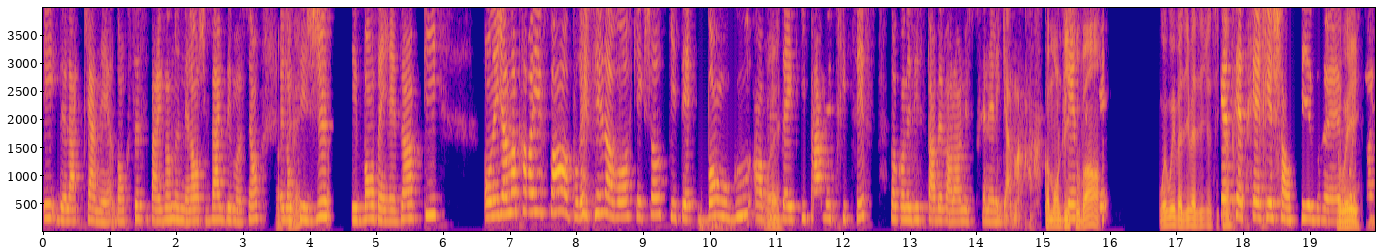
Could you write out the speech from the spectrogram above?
et de la cannelle. Donc, ça, c'est par exemple notre mélange vague d'émotions. Et Donc, c'est juste des bons ingrédients. Puis, on a également travaillé fort pour essayer d'avoir quelque chose qui était bon au goût, en plus d'être hyper nutritif. Donc, on a des super belles valeurs nutritionnelles également. Comme on le dit souvent. Oui, oui, vas-y, vas-y, Jessica. Très, très, très riche en fibres euh, pour les gens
